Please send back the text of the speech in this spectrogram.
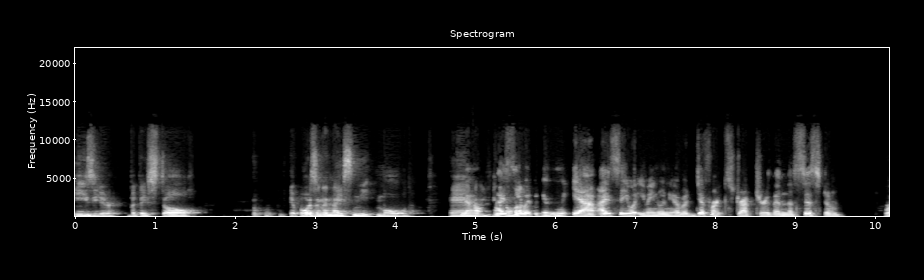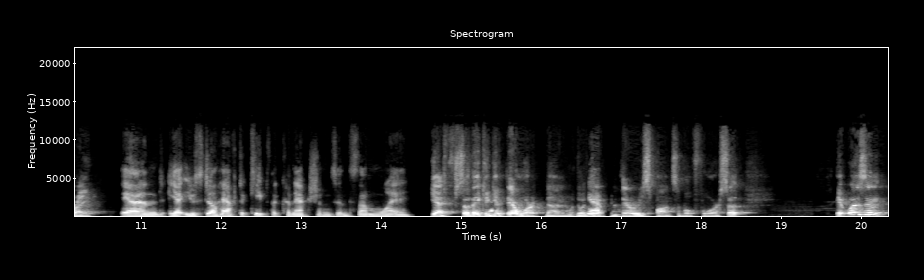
easier, but they still, it wasn't a nice, neat mold. And No, I a see what you, yeah, I see what you mean when you have a different structure than the system Right. and yet you still have to keep the connections in some way. Yeah, so they could get their work done, what, Yeah. they're, what they're responsible for. So it wasn't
